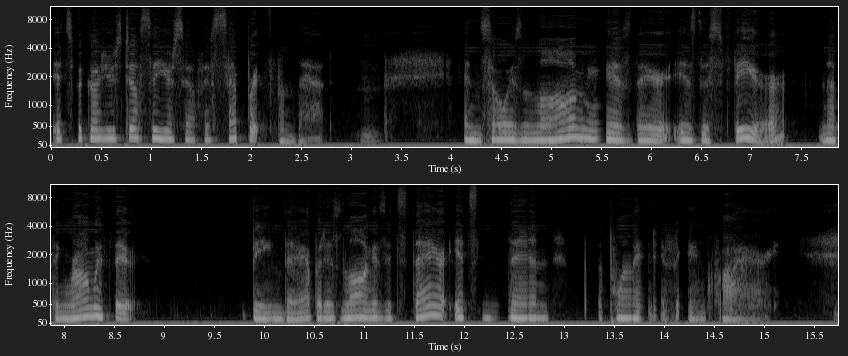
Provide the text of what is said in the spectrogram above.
it's because you still see yourself as separate from that. Mm. And so as long as there is this fear, nothing wrong with it being there, but as long as it's there, it's then the point of inquiry. Hmm.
